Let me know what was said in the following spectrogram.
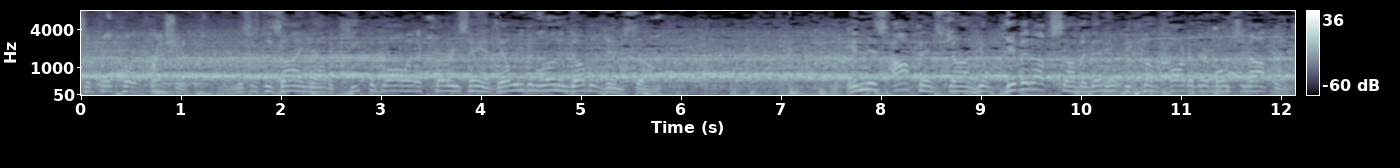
some full court pressure. And this is designed now to keep the ball out of Curry's hands. They'll even run and double him some. In this offense, John, he'll give it up some, and then he'll become part of their motion offense.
